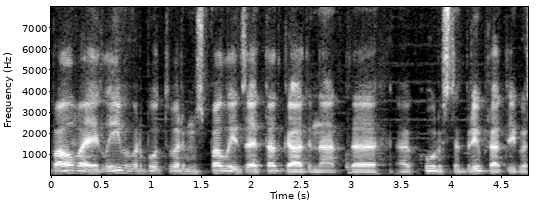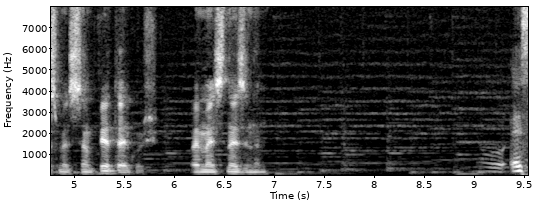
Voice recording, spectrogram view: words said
balvai. Līva varbūt var mums palīdzēt atgādināt, kurus tad brīvprātīgos mēs esam pieteikuši, vai mēs nezinām. Es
